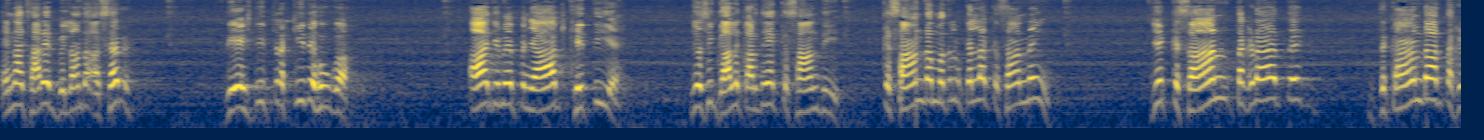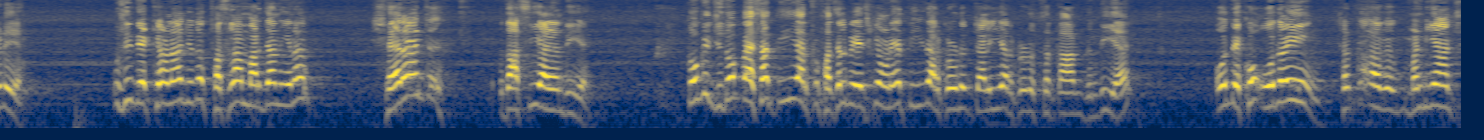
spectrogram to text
ਇਹਨਾਂ ਸਾਰੇ ਬਿੱਲਾਂ ਦਾ ਅਸਰ ਦੇਸ਼ ਦੀ ਤਰੱਕੀ ਤੇ ਹੋਊਗਾ। ਆ ਜਿਵੇਂ ਪੰਜਾਬ 'ਚ ਖੇਤੀ ਹੈ, ਜੋ ਅਸੀਂ ਗੱਲ ਕਰਦੇ ਹਾਂ ਕਿਸਾਨ ਦੀ ਕਿਸਾਨ ਦਾ ਮਤਲਬ ਇਕੱਲਾ ਕਿਸਾਨ ਨਹੀਂ। ਜੇ ਕਿਸਾਨ ਤਕੜਾ ਹੈ ਤੇ ਦੁਕਾਨਦਾਰ ਤਕੜੇ ਹੈ ਤੁਸੀਂ ਦੇਖਿਆ ਹੋਣਾ ਜਦੋਂ ਫਸਲਾਂ ਮਰ ਜਾਂਦੀਆਂ ਨਾ ਸ਼ਹਿਰਾਂ 'ਚ ਉਦਾਸੀ ਆ ਜਾਂਦੀ ਹੈ। ਕਿਉਂਕਿ ਜਦੋਂ ਪੈਸਾ 30000 ਕੋ ਫਸਲ ਵੇਚ ਕੇ ਆਉਣੇ ਆ 30000 ਕਰੋੜ 40000 ਕਰੋੜ ਸਰਕਾਰ ਦਿੰਦੀ ਹੈ। ਉਹ ਦੇਖੋ ਉਦੋਂ ਹੀ ਮੰਡੀਆਂ 'ਚ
